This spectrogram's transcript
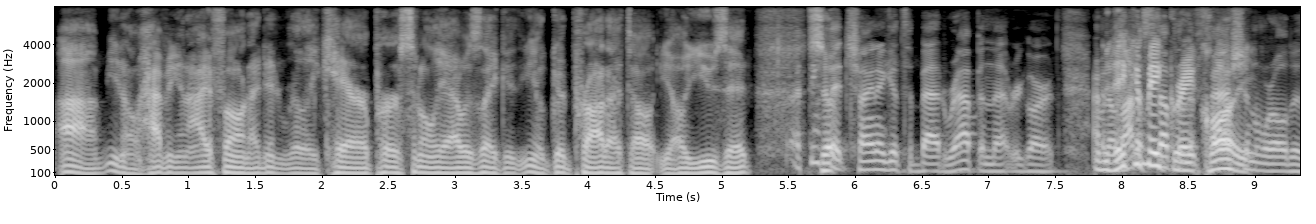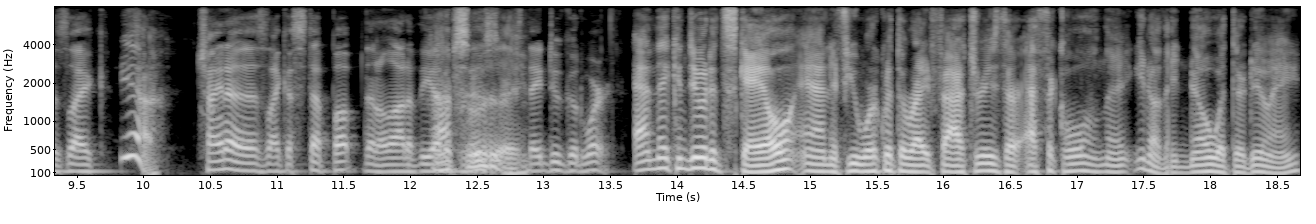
um, you know, having an iPhone, I didn't really care personally. I was like, you know, good product, I'll I'll use it. I think So- that China gets a bad rap in that regard. I mean, And they can make stuff in great the quality. Fashion world is like Yeah, China is like a step up than a lot of the other Absolutely. producers. They do good work. and they can do it at scale. And if you work with the right factories, they're ethical and they, you know, they know what they're doing.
